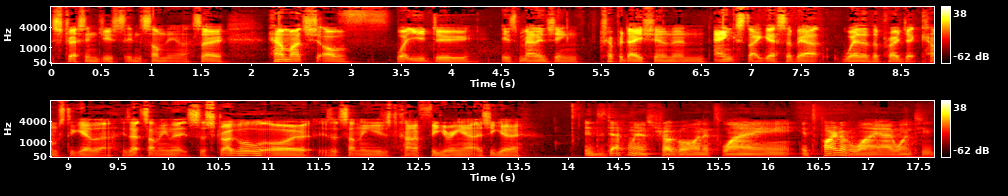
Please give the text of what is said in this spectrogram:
stress-induced insomnia. So, how much of what you do is managing trepidation and angst? I guess about whether the project comes together. Is that something that's a struggle, or is it something you're just kind of figuring out as you go? It's definitely a struggle, and it's why it's part of why I want to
